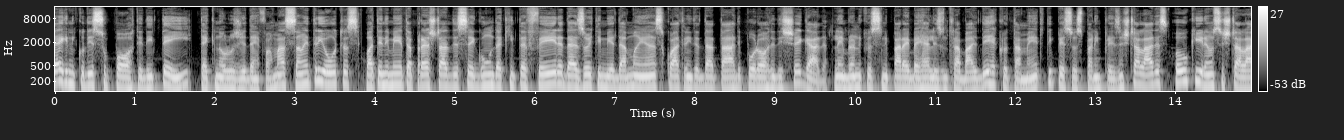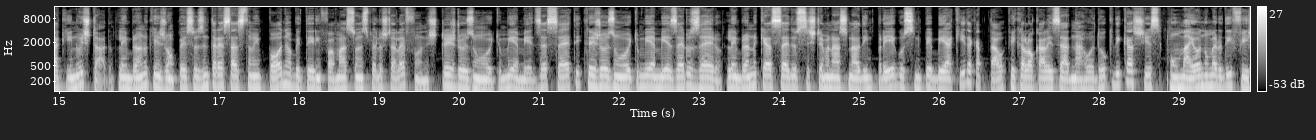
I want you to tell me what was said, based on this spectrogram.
técnico de suporte de TI, tecnologia da informação, entre outras. O atendimento é prestado de segunda a quinta-feira, das 8h30 da manhã às 4h30 da tarde, por ordem de chegada. Lembrando que o Cine Paraíba realiza um trabalho de recrutamento de pessoas para empresas instaladas ou que irão se instalar aqui no estado. Lembrando que em João pessoas interessadas também podem obter informações pelos telefones 3218-6617 3218-6600. Lembrando que a sede do Sistema Nacional de Emprego, o CinePB, aqui da capital, fica localizado na rua Duque de Caxias, com o maior número de fichas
